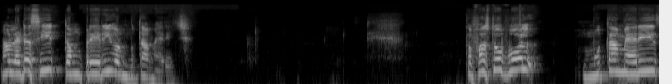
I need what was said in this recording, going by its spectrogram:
Now let us see temporary or muta marriage. So first of all, muta marriage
